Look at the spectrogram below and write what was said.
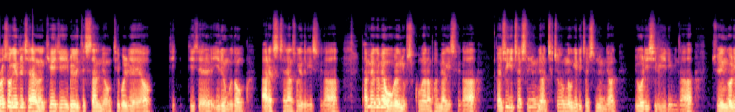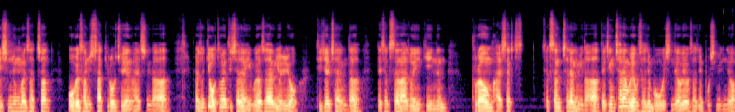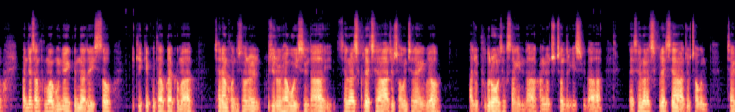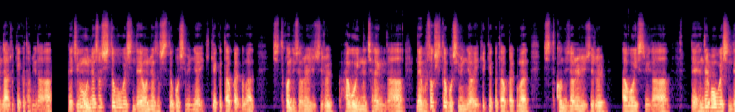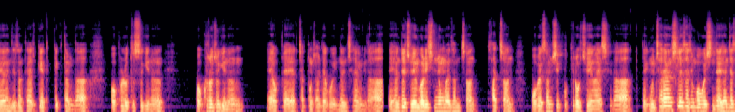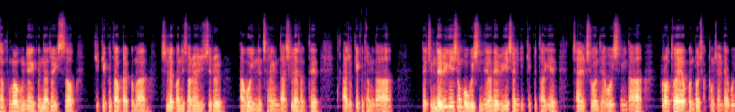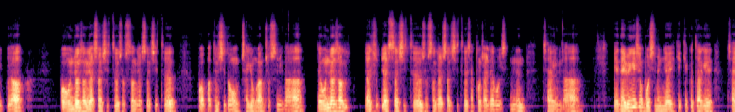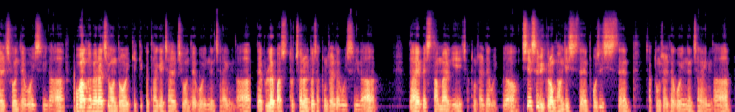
오늘 소개해드릴 차량은 KG 빌리트 시상용 티볼리 에어 디, 디젤 1륜구동 RX 차량 소개해드리겠습니다. 판매 금액 569만원 판매하겠습니다. 연식 2016년, 최초 등록일 2016년 6월 22일입니다. 주행거리 16만 4,534km 주행하였습니다. 변속기 오토매틱 차량이고요. 사용연료 디젤 차량입니다. 네, 색상 아주 인기 있는 브라운 갈색 색상 차량입니다. 네, 지금 차량 외부 사진 보고 계신데요. 외부 사진 보시면요. 현재 상품화 공정이 끝나져 있어 이렇게 깨끗하고 깔끔한 차량 컨디션을 유지를 하고 있습니다. 이 생활 스크래치가 아주 적은 차량이고요. 아주 부드러운 색상입니다. 강력 추천드리겠습니다. 네, 생활 스크래치가 아주 적은 차량입니다. 아주 깨끗합니다. 네, 지금 운전석 시트 보고 계신데요. 운전석 시트 보시면요. 이렇게 깨끗하고 깔끔한 시트 컨디션을 유지를 하고 있는 차량입니다. 네, 후석 시트 보시면요. 이렇게 깨끗하고 깔끔한 시트 컨디션을 유지를 하고 있습니다. 네, 핸들 보고 계신데요. 핸들 상태 아주 깨, 깨끗합니다. 뭐, 블루투스 기능, 뭐, 크루즈 기능, 에어백 작동 잘 되고 있는 차량입니다. 네, 현재 주행거리 16만 3천, 4,539km 주행하였습니다. 네, 지금 차량 실내 사진 보고 계신데 현재 상품화 공정이 끝나져 있어 깨끗하고 깔끔한 실내 컨디션을 유지를 하고 있는 차량입니다. 실내 상태 아주 깨끗합니다. 네, 지금 내비게이션 보고 계신데요. 내비게이션 이렇게 깨끗하게 잘 지원되고 있습니다. 프로토 에어컨도 작동 잘 되고 있고요. 뭐 운전석 열선 시트, 조수석 열선 시트, 뭐 버튼 시동, 착용감 좋습니다. 네, 운전석 열, 열선 시트, 조수석 열선 시트 작동 잘 되고 있는 차량입니다. 예, 내비게이션 보시면 요, 이렇게 깨끗하게 잘 지원되고 있습니다. 후방 카메라 지원도 이렇게 깨끗하게 잘 지원되고 있는 차량입니다. 네, 블랙박스 투 채널도 작동 잘 되고 있습니다. 네, 하이패스 단말기 작동 잘 되고 있고요. CS 미끄럼 방지 시스템, 포지 시스템 작동 잘 되고 있는 차량입니다.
